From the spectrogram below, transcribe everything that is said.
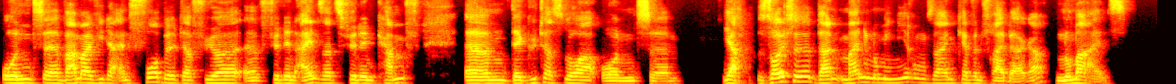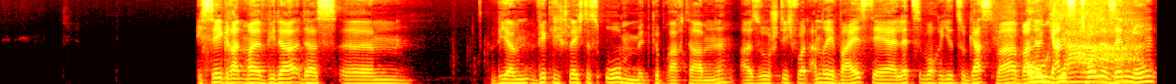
und äh, war mal wieder ein Vorbild dafür, äh, für den Einsatz, für den Kampf ähm, der Gütersloher und ähm, ja, sollte dann meine Nominierung sein, Kevin Freiberger, Nummer 1. Ich sehe gerade mal wieder, dass ähm, wir ein wirklich schlechtes Oben mitgebracht haben. Ne? Also Stichwort André Weiß, der ja letzte Woche hier zu Gast war. War eine oh, ganz ja. tolle Sendung.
